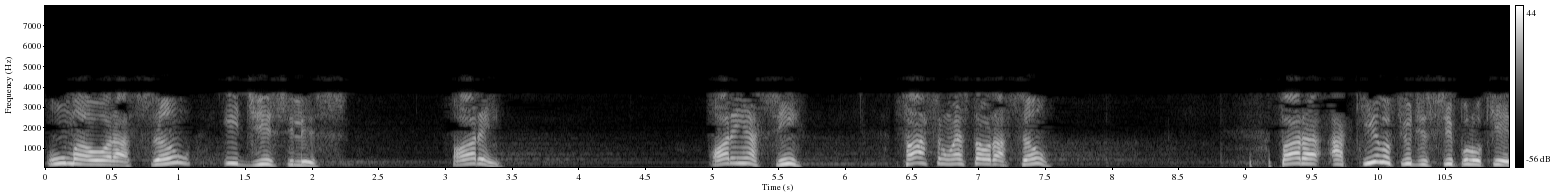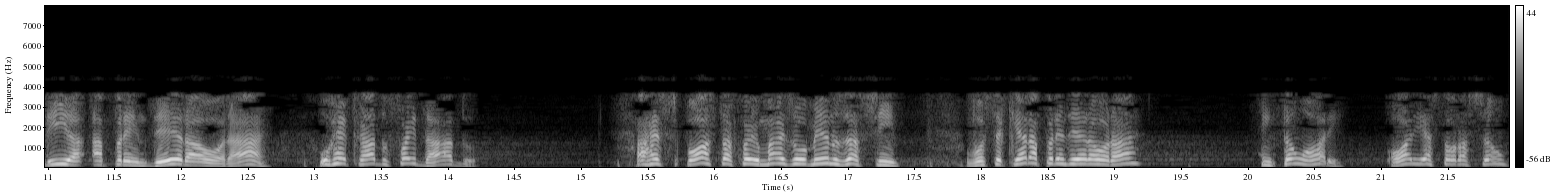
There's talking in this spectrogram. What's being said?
uma oração e disse-lhes: orem, orem assim, façam esta oração. Para aquilo que o discípulo queria aprender a orar, o recado foi dado. A resposta foi mais ou menos assim: Você quer aprender a orar? Então ore. Ore esta oração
